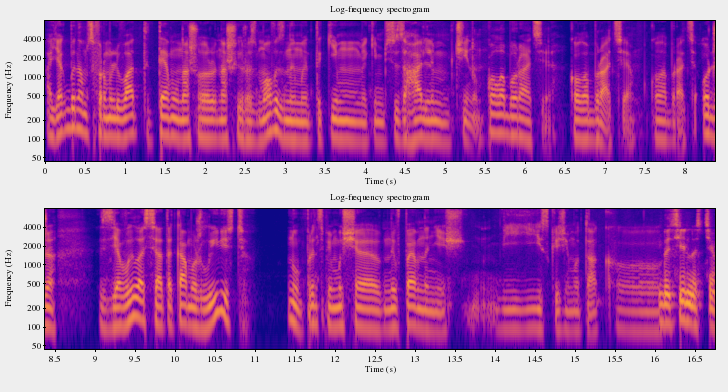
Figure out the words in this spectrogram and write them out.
А як би нам сформулювати тему нашого, нашої розмови з ними таким якимось загальним чином? Колаборація. Колаборація. Колаборація. Отже, з'явилася така можливість. Ну, в принципі, ми ще не впевнені в її, скажімо так, доцільності.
